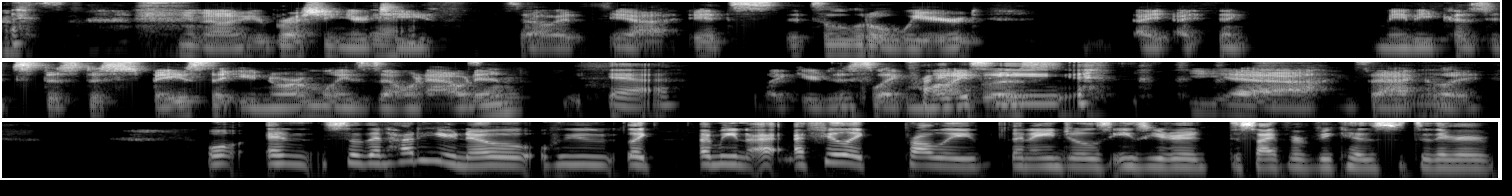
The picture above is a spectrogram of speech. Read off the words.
you know, you're brushing your Yeah. teeth. So it yeah, it's it's a little weird. I, I think maybe because it's just a space that you normally zone out in. Yeah. Like you're just like mindless. Yeah, exactly. Well, and so then how do you know who, like, I mean, I, I feel like probably an angel is easier to decipher because they're,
